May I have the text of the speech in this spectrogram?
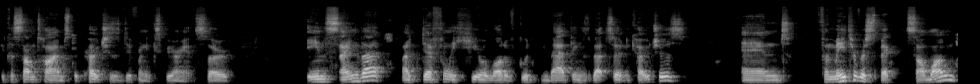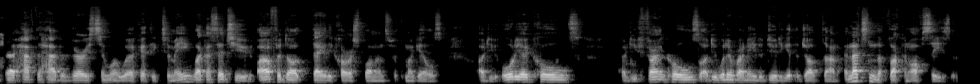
because sometimes the coach has a different experience. So in saying that, I definitely hear a lot of good and bad things about certain coaches, and for me to respect someone, they have to have a very similar work ethic to me. Like I said to you, I offer daily correspondence with my girls. I do audio calls, I do phone calls, I do whatever I need to do to get the job done, and that's in the fucking off season.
